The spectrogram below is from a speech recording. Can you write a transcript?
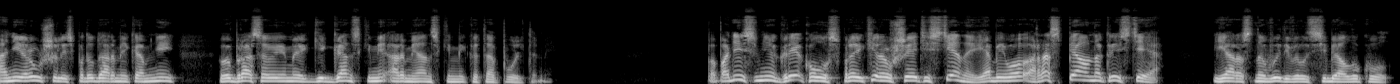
Они рушились под ударами камней, выбрасываемых гигантскими армянскими катапультами. «Попадись мне Грекул, спроектировавший эти стены, я бы его распял на кресте!» — яростно выдавил из себя Лукул.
